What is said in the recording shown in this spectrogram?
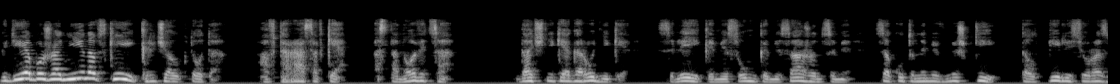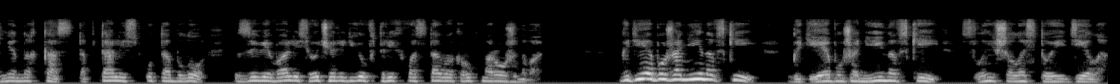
«Где Бужаниновский?» — кричал кто-то. «А в Тарасовке! Остановится!» Дачники-огородники с лейками, сумками, саженцами, закутанными в мешки, толпились у разменных касс, топтались у табло, завивались очередью в три хвоста вокруг мороженого — «Где Бужаниновский? Где Бужаниновский?» — слышалось то и дело.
